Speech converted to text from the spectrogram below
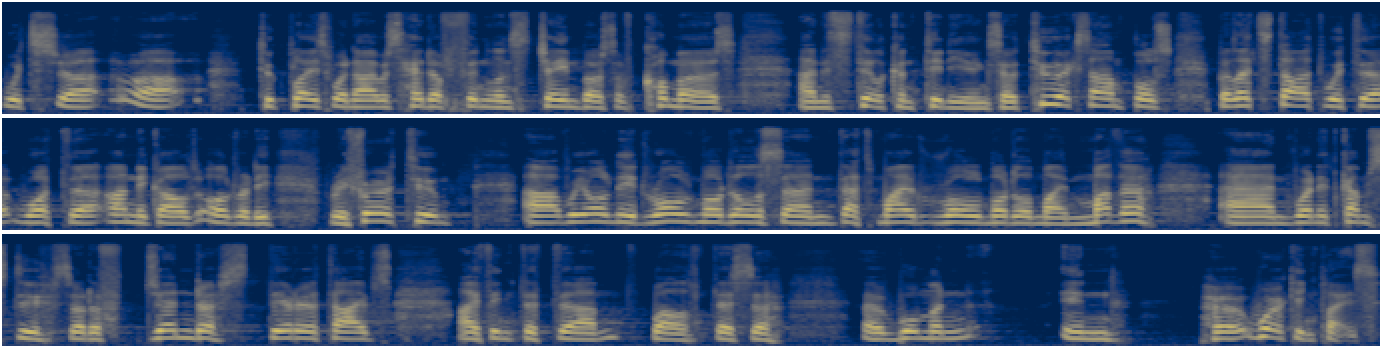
which uh, uh, took place when I was head of Finland's Chambers of Commerce, and it's still continuing. So two examples, but let's start with uh, what Annika already referred to. Uh, we all need role models, and that's my role model, my mother. And when it comes to sort of gender stereotypes, I think that, um, well, there's a, woman in her working place.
